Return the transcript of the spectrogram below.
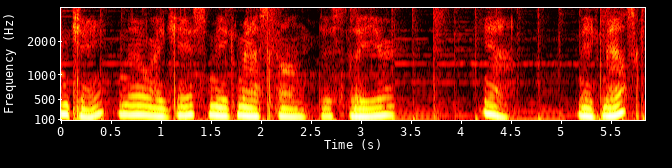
Okay, now I guess make mask on this layer. Yeah, make mask.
